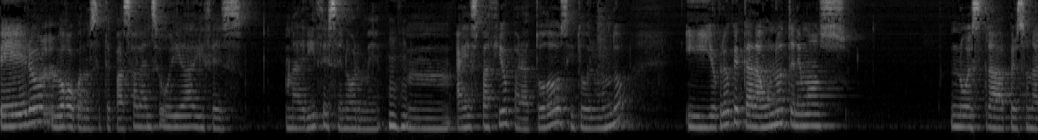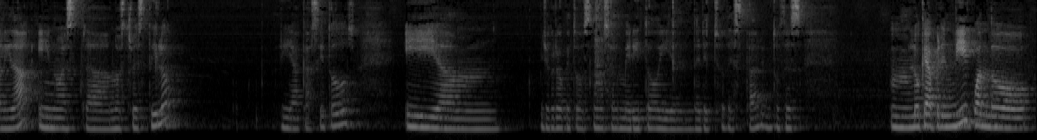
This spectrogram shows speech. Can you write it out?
Pero luego cuando se te pasa la inseguridad dices, Madrid es enorme, Mm, hay espacio para todos y todo el mundo. Y yo creo que cada uno tenemos nuestra personalidad y nuestra, nuestro estilo diría casi todos. Y em, yo creo que todos tenemos el mérito y el derecho de estar. Entonces, mm, lo que aprendí cuando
